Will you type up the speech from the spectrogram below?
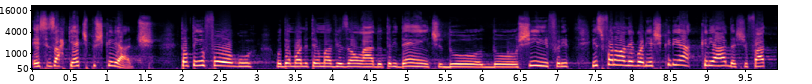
esses arquétipos criados. Então tem o fogo, o demônio tem uma visão lá do tridente, do, do chifre. Isso foram alegorias cria, criadas, de fato,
